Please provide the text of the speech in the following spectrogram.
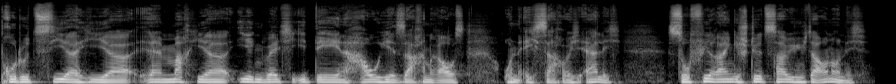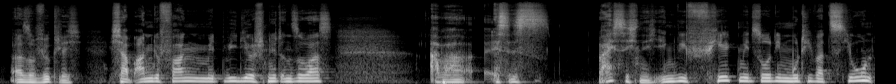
produziere hier, äh, mache hier irgendwelche Ideen, hau hier Sachen raus. Und ich sage euch ehrlich, so viel reingestürzt habe ich mich da auch noch nicht. Also wirklich. Ich habe angefangen mit Videoschnitt und sowas, aber es ist weiß ich nicht, irgendwie fehlt mir so die Motivation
